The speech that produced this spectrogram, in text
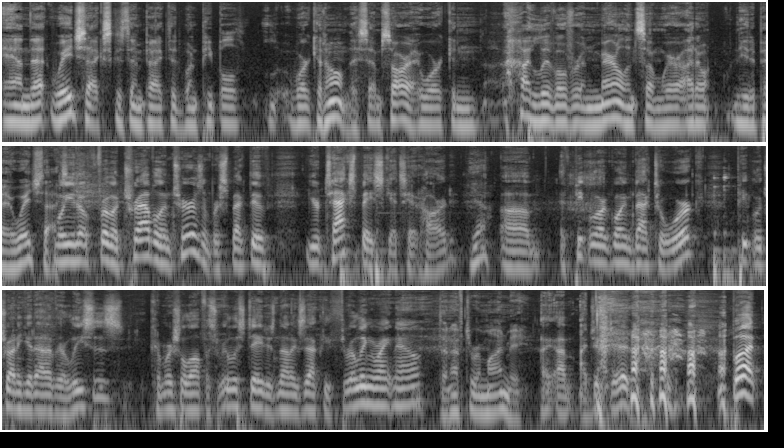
and that wage tax gets impacted when people work at home. They say, "I'm sorry, I work and I live over in Maryland somewhere. I don't need to pay a wage tax." Well, you know, from a travel and tourism perspective, your tax base gets hit hard. Yeah. Um, if people aren't going back to work, people are trying to get out of their leases commercial office real estate is not exactly thrilling right now. Don't have to remind me. I, I, I just did. but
